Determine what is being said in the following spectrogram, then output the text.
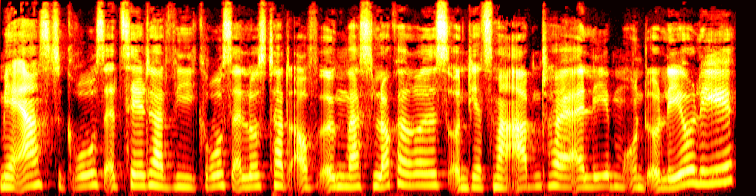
mir erst groß erzählt hat, wie groß er Lust hat auf irgendwas Lockeres und jetzt mal Abenteuer erleben und ole ole.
